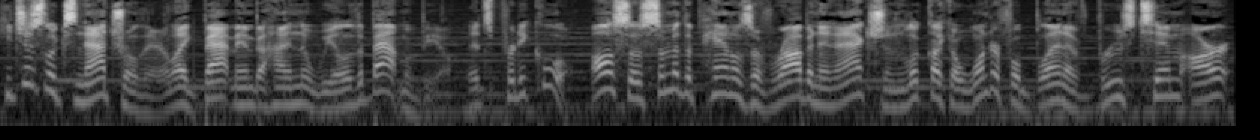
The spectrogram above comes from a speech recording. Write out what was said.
He just looks natural there, like Batman behind the wheel of the Batmobile. It's pretty cool. Also, some of the panels of Robin in action look like a wonderful blend of Bruce Timm art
